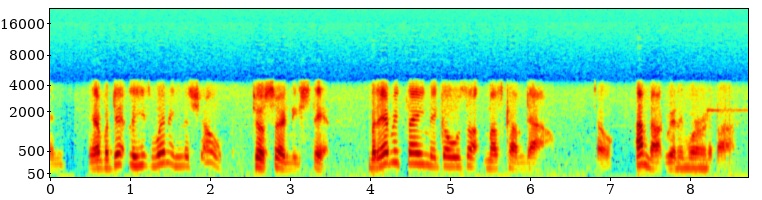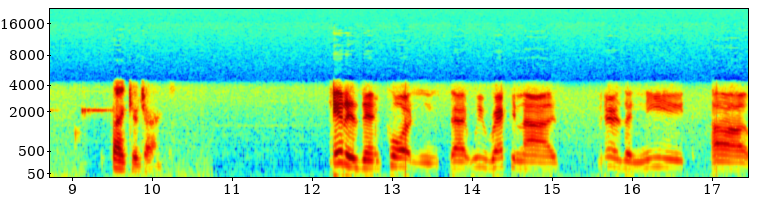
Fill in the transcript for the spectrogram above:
And evidently, he's winning the show to a certain extent. But everything that goes up must come down. So I'm not really worried about it. Thank you, James. It is important that we recognize there's a need uh,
